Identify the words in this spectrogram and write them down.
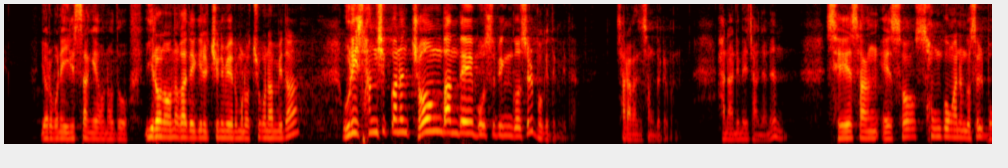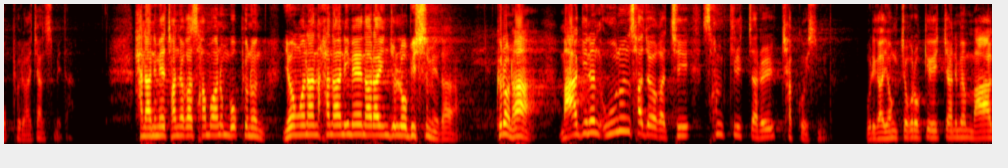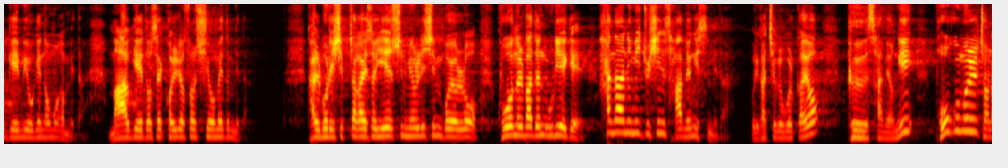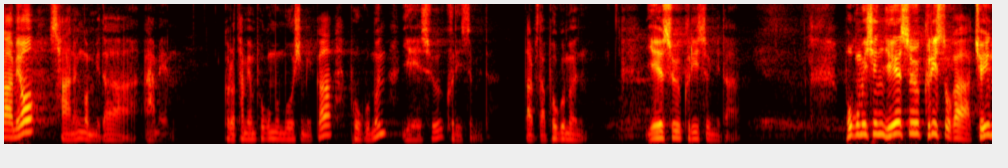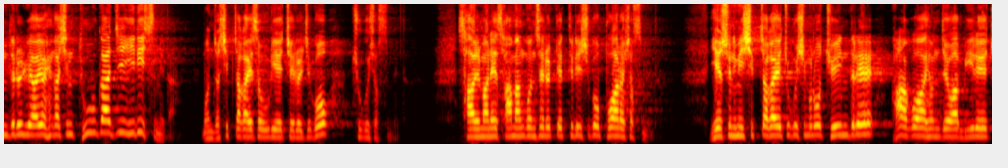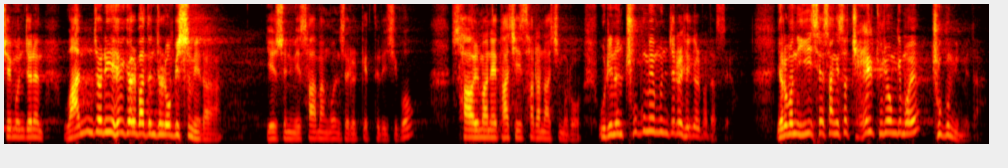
여러분의 일상의 언어도 이런 언어가 되기를 주님의 이름으로 축원합니다. 우리 상식과는 정반대의 모습인 것을 보게 됩니다. 사랑하는 성도 여러분, 하나님의 자녀는 세상에서 성공하는 것을 목표로 하지 않습니다. 하나님의 자녀가 사모하는 목표는 영원한 하나님의 나라인 줄로 믿습니다. 그러나 마귀는 우는 사자와 같이 삼킬 자를 찾고 있습니다. 우리가 영적으로 깨어있지 않으면 마귀의 미혹에 넘어갑니다. 마귀의 덫에 걸려서 시험에 듭니다. 갈보리 십자가에서 예수님이 올리신 보혈로 구원을 받은 우리에게 하나님이 주신 사명이 있습니다. 우리 같이 읽어볼까요? 그 사명이 복음을 전하며 사는 겁니다. 아멘. 그렇다면 복음은 무엇입니까? 복음은 예수 그리스도입니다. 따릅시다. 복음은 예수 그리스도입니다. 복음이신 예수 그리스도가 죄인들을 위하여 행하신 두 가지 일이 있습니다. 먼저 십자가에서 우리의 죄를 지고 죽으셨습니다. 사흘 만에 사망 권세를 깨뜨리시고 부활하셨습니다. 예수님이 십자가에 죽으심으로 죄인들의 과거와 현재와 미래의 죄 문제는 완전히 해결받은 줄로 믿습니다. 예수님이 사망 권세를 깨뜨리시고 사흘 만에 다시 살아나심으로 우리는 죽음의 문제를 해결받았어요. 여러분 이 세상에서 제일 두려운 게 뭐예요? 죽음입니다.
